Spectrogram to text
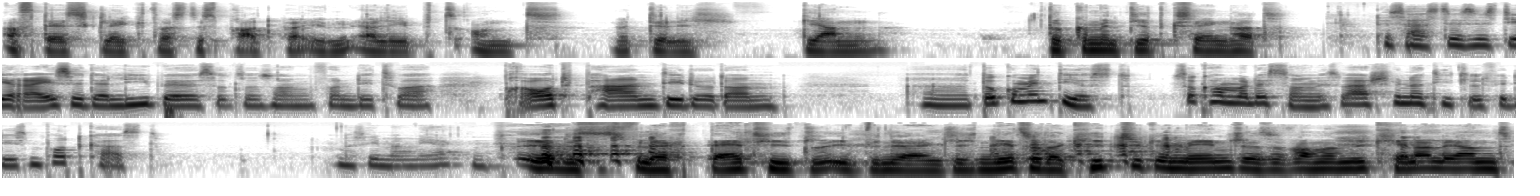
auf das gelegt, was das Brautpaar eben erlebt und natürlich gern dokumentiert gesehen hat. Das heißt, es ist die Reise der Liebe sozusagen von den zwei Brautpaaren, die du dann äh, dokumentierst. So kann man das sagen. Das war ein schöner Titel für diesen Podcast. Muss ich mal merken. Ja, das ist vielleicht dein Titel. Ich bin ja eigentlich nicht so der kitschige Mensch. Also, wenn man mich kennenlernt,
